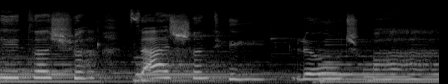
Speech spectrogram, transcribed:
忆的血在身体流转。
